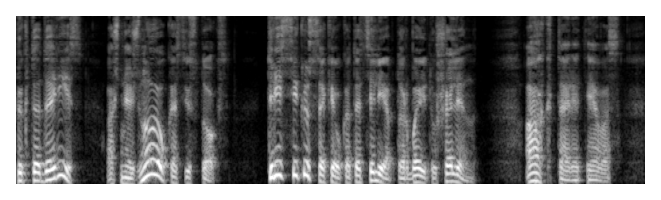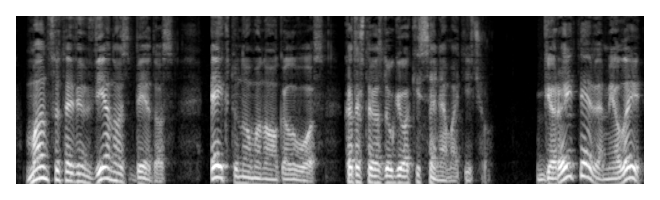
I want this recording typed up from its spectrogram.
piktadarys, aš nežinojau, kas jis toks. Tris sikius sakiau, kad atsilieptų arba eitų šalin. Ak, tarė tėvas, man su tavim vienos bėdos, eiktų nuo mano galvos, kad aš tavęs daugiau akise nematyčiau. Gerai, tėve, mielai,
